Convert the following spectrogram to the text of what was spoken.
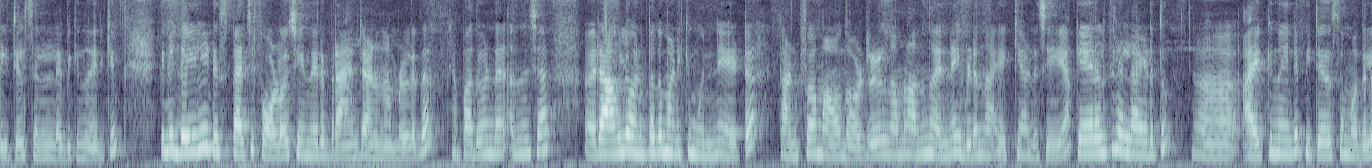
ഡീറ്റെയിൽസ് എല്ലാം ലഭിക്കുന്നതായിരിക്കും. പിന്നെ ഡെയിലി ഡിസ്പാച്ച് ഫോളോ ചെയ്യുന്ന ഒരു ബ്രാൻഡാണ് നമ്മളുള്ളത് അപ്പോൾ അതുകൊണ്ട് അതെന്ന് വെച്ചാൽ രാവിലെ ഒൻപത് മണിക്ക് മുന്നേ ആയിട്ട് കൺഫേം ആവുന്ന ഓർഡറുകൾ നമ്മൾ അന്ന് തന്നെ ഇവിടെ നിന്ന് അയക്കുകയാണ് ചെയ്യുക. കേരളത്തിലെല്ലായിടത്തും അയക്കുന്നതിന്റെ പിറ്റേ ദിവസം മുതൽ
